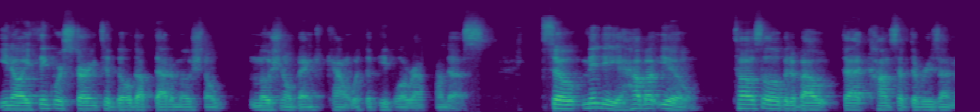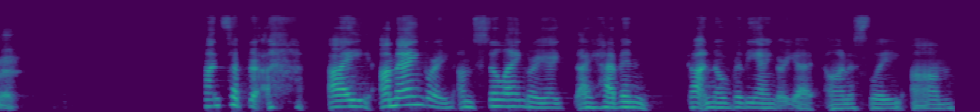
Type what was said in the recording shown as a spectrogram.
you know, I think we're starting to build up that emotional, emotional bank account with the people around us. So, Mindy, how about you? Tell us a little bit about that concept of resentment. Concept, uh, I, I'm angry. I'm still angry. I, I haven't gotten over the anger yet, honestly. Um,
